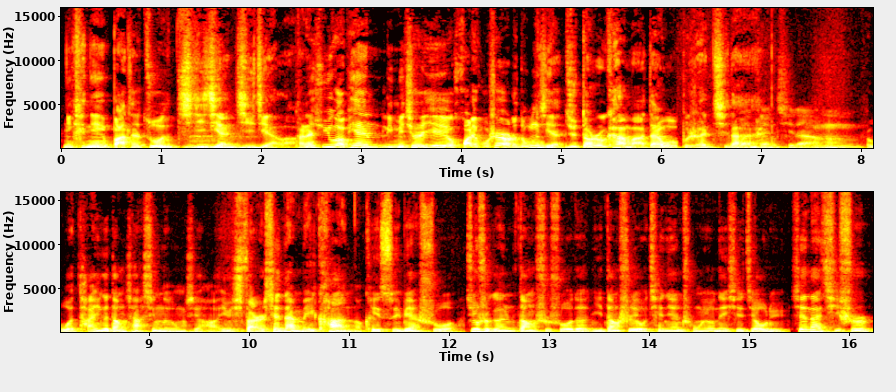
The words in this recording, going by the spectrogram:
你肯定把它做极简极简了。反正预告片里面确实也有花里胡哨的东西，就到时候看吧。但是我不是很期待。完全期待啊。嗯，我谈一个当下性的东西哈，因为反正现在没看呢，可以随便说，就是跟当时是说的，你当时有千年虫，有那些焦虑，现在其实，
